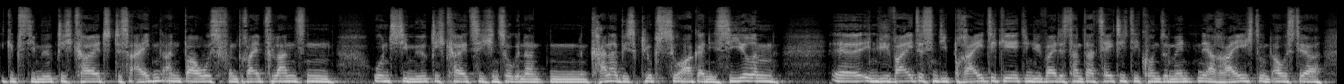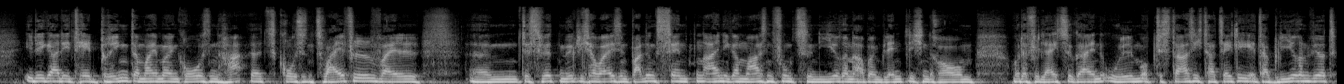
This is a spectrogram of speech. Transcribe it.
gibt es die Möglichkeit des Eigenanbaus von drei Pflanzen und die Möglichkeit, sich in sogenannten Cannabis-Clubs zu organisieren äh, inwieweit es in die Breite geht, inwieweit es dann tatsächlich die Konsumenten erreicht und aus der Illegalität bringt, da mache ich mal einen großen, äh, großen Zweifel, weil ähm, das wird möglicherweise in Ballungszentren einigermaßen funktionieren, aber im ländlichen Raum oder vielleicht sogar in Ulm, ob das da sich tatsächlich etablieren wird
